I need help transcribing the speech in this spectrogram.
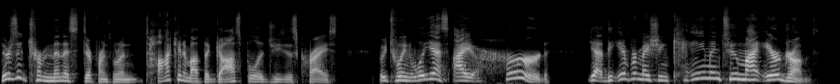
There's a tremendous difference when talking about the gospel of Jesus Christ between, well, yes, I heard, yeah, the information came into my eardrums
